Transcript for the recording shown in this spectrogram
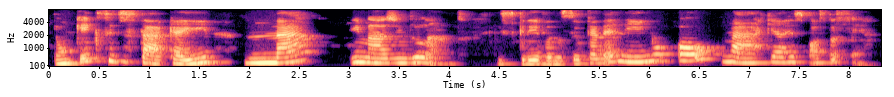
Então, o que, que se destaca aí na imagem do lado? Escreva no seu caderninho ou marque a resposta certa.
